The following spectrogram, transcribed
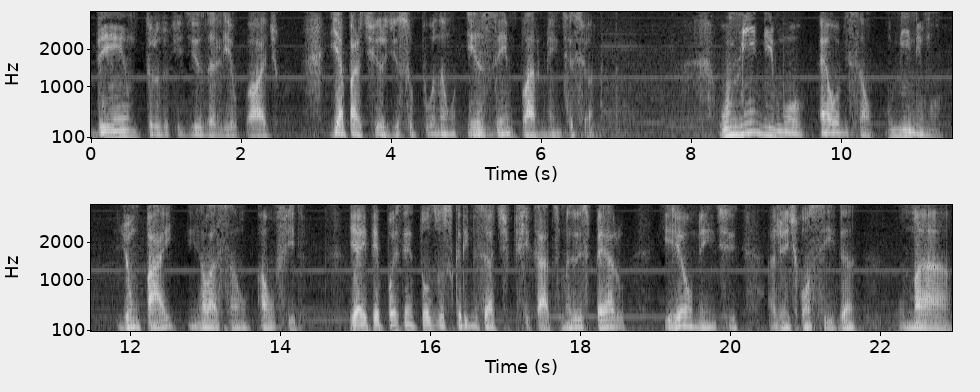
dentro do que diz ali o código e a partir disso punam exemplarmente esse homem. O mínimo é a omissão, mínimo de um pai em relação a um filho. E aí depois tem todos os crimes já tipificados, mas eu espero que realmente a gente consiga uma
